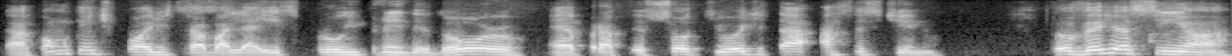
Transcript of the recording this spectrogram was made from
Tá? Como que a gente pode trabalhar isso para o empreendedor, é, para a pessoa que hoje está assistindo? Eu vejo assim, ó.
